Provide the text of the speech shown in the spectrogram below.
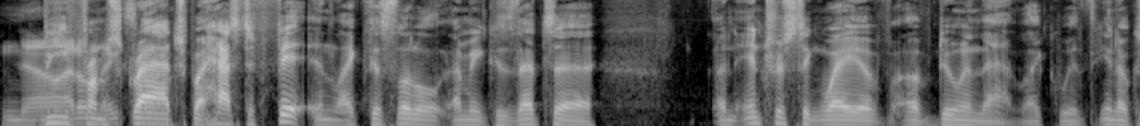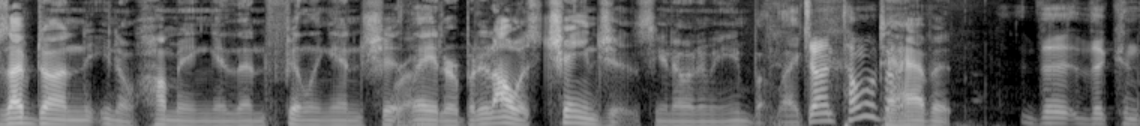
no, I be don't from think so. scratch, but has to fit in like this little? I mean, because that's a an interesting way of of doing that. Like with you know, because I've done you know humming and then filling in shit Right. later, but it always changes. You know what I mean? But like John, tell me to about have it. the the con-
